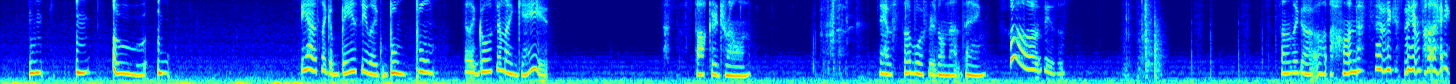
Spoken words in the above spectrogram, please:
mm, Yeah, it's like a bassy, like boom, boom. It like goes through my gate. That's the stalker drone. They have subwoofers on that thing. Oh, Jesus. Sounds like a, a Honda Civic is nearby.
